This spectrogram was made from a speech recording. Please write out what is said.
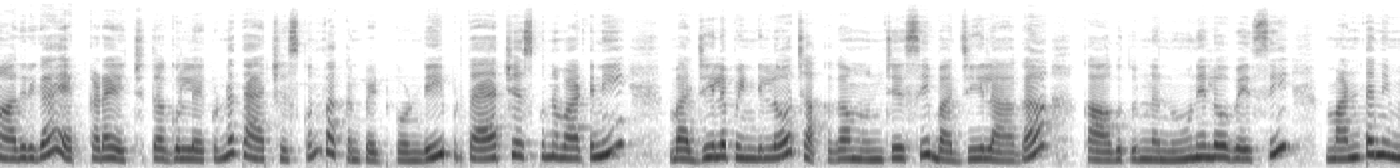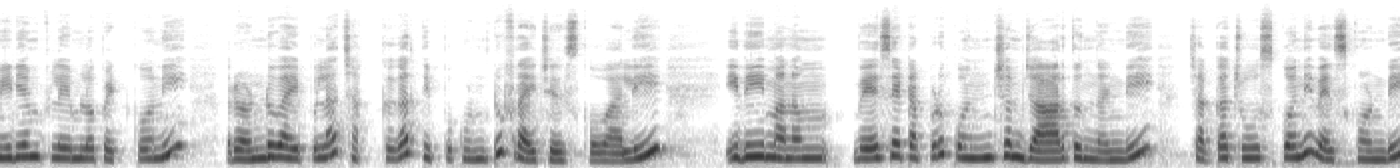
మాదిరిగా ఎక్కడ హెచ్చు తగ్గులు లేకుండా తయారు చేసుకొని పక్కన పెట్టుకోండి. ఇప్పుడు తయారు చేసుకున్న వాటిని బజ్జీల పిండిలో చక్కగా ముంచేసి బజ్జీలాగా కాగుతున్న నూనెలో వేసి మంటని మీడియం ఫ్లేమ్లో పెట్టుకొని రెండు వైపులా చక్కగా తిప్పుకుంటూ ఫ్రై చేసుకోవాలి. ఇది మనం వేసేటప్పుడు కొంచెం జారుతుందండి. చక్కగా చూసుకొని వేసుకోండి.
